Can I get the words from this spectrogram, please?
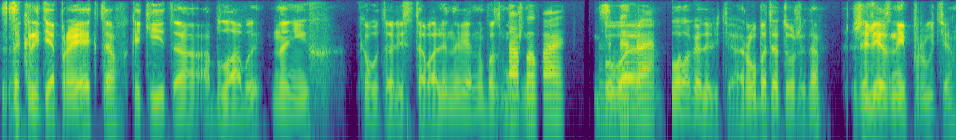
закрытия проектов, какие-то облавы на них. Кого-то арестовали, наверное, возможно. Да, бывает. Бывает. Забираем. Благодарю тебя. Робота тоже, да? Железные прутья.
